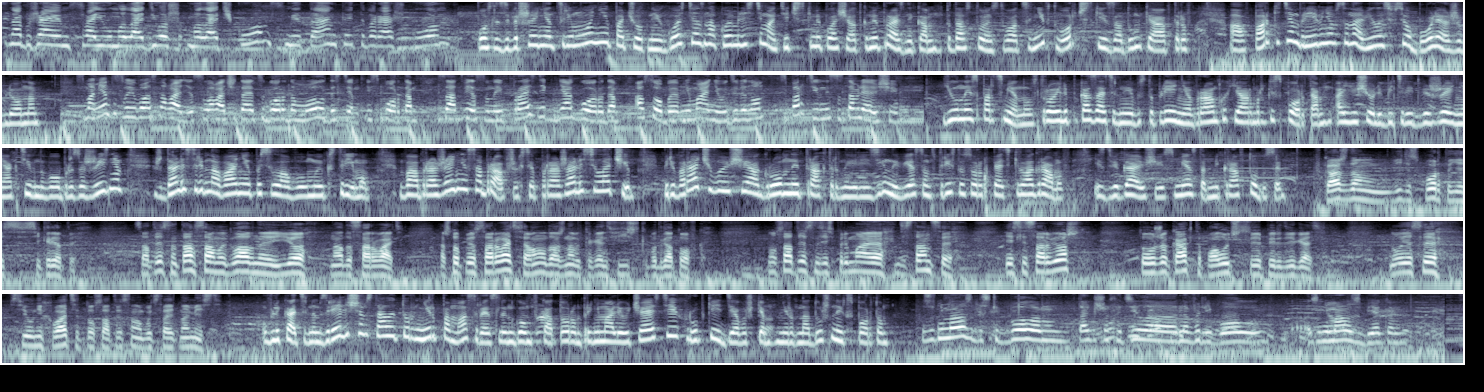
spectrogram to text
снабжаем свою молодежь молочком, сметанкой, творожком. После завершения церемонии почетные гости ознакомились с тематическими площадками праздника, по достоинству оценив творческие задумки авторов. А в парке тем временем становилось все более оживленно. С момента своего основания Салават считается городом молодости и спорта. Соответственно, и в праздник Дня города особое внимание уделено спортивной составляющей. Юные спортсмены устроили показательные выступления в рамках ярмарки спорта, а еще любителей движения активного образа жизни ждали соревнования по силовому экстриму. Воображение собравшихся поражали силачи, переворачивающие огромные тракторные резины весом в 345 килограммов и сдвигающие с места микроавтобусы. В каждом виде спорта есть секреты. Соответственно, там самое главное, ее надо сорвать. А чтобы ее сорвать, все равно должна быть какая-нибудь физическая подготовка. Ну, соответственно, здесь прямая дистанция. Если сорвешь, то уже как-то получится ее передвигать. Но если сил не хватит, то, соответственно, она будет стоять на месте. Увлекательным зрелищем стал и турнир по масс-рестлингу, в котором принимали участие хрупкие девушки, неравнодушные к спорту. Занималась баскетболом, также ходила на волейбол, занималась бегом.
